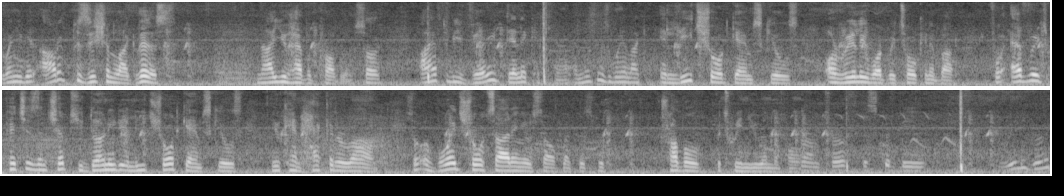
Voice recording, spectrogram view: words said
when you get out of position like this, now you have a problem. So I have to be very delicate here. And this is where like elite short game skills are really what we're talking about. For average pitches and chips, you don't need elite short game skills. You can hack it around. So avoid short-siding yourself like this with trouble between you and the hole. This could be really good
